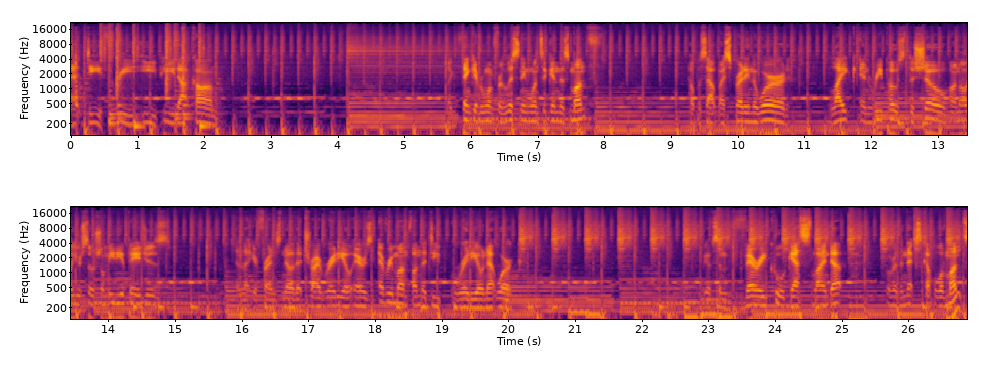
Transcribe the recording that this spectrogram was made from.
at d3ep.com. I'd like thank everyone for listening once again this month. Help us out by spreading the word. Like and repost the show on all your social media pages. And let your friends know that Tribe Radio airs every month on the Deep Radio Network. Very cool guests lined up over the next couple of months.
